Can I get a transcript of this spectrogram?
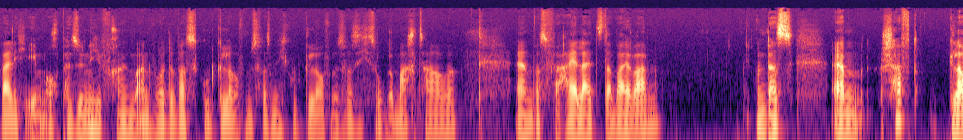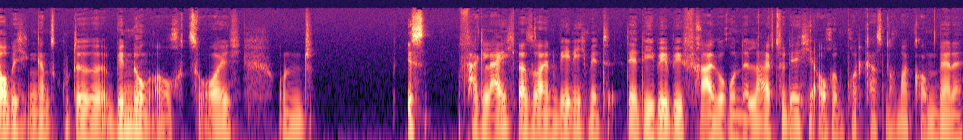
weil ich eben auch persönliche Fragen beantworte, was gut gelaufen ist, was nicht gut gelaufen ist, was ich so gemacht habe, ähm, was für Highlights dabei waren. Und das ähm, schafft, glaube ich, eine ganz gute Bindung auch zu euch und ist vergleichbar so ein wenig mit der DBB-Fragerunde live, zu der ich hier auch im Podcast nochmal kommen werde.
